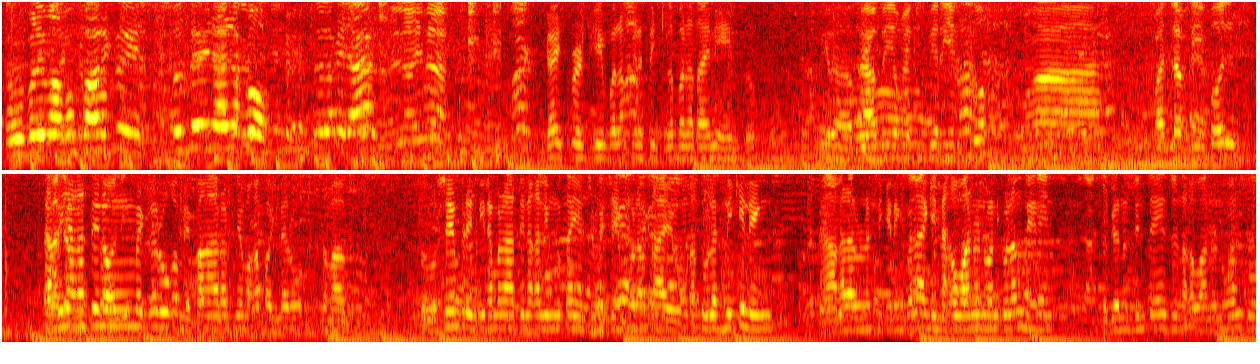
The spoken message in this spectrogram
Puro pala yung mga kumpare ko eh. Basta yung anak ko. Malaki na. Malaki na. Guys, first game pa lang, pinasiklaban na tayo ni Enzo. Grabe. Grabe yung experience ko. Mga madlang people. Sabi niya kasi nung solid. naglaro kami, pangarap niya makapaglaro sa Mavs. So, syempre, hindi naman natin nakalimutan yun. Sumechempo lang tayo. Katulad ni Kiling, nakakalaro na si Kiling palagi. Naka one on one ko lang din. So, ganun din sa Enzo, naka one on one ko.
